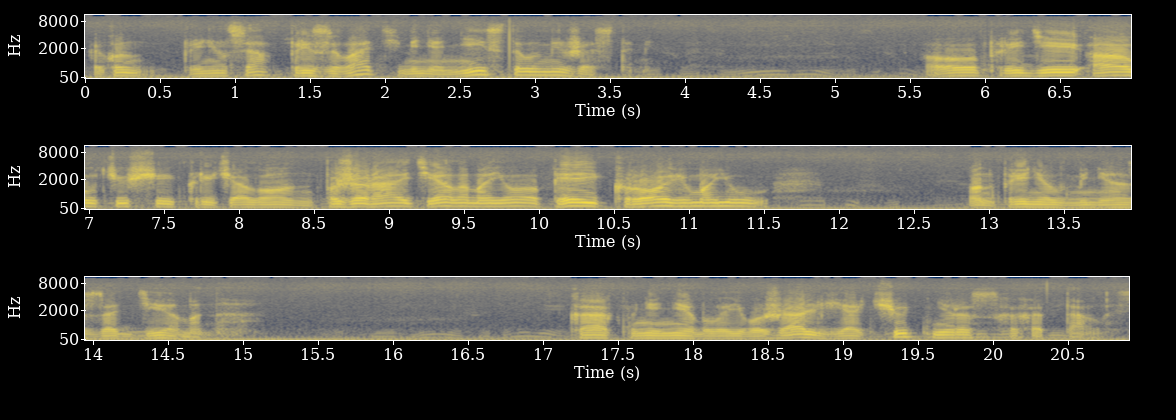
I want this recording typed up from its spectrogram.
как он принялся призывать меня неистовыми жестами. «О, приди, алчущий!» — кричал он. «Пожирай тело мое, пей кровь мою!» Он принял меня за демона. Как мне не было его жаль, я чуть не расхохоталась.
